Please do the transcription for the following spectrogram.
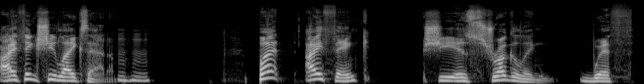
I think she likes Adam, Mm-hmm. but I think she is struggling with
